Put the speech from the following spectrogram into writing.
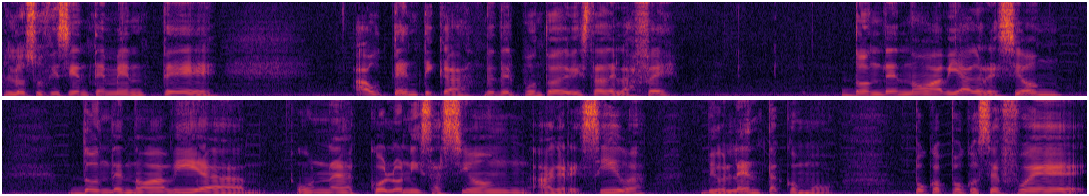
lo suficientemente auténtica desde el punto de vista de la fe, donde no había agresión, donde no había una colonización agresiva, violenta, como poco a poco se fue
